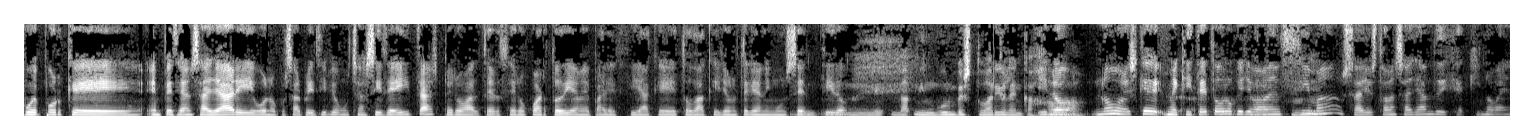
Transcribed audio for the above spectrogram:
fue porque empecé a ensayar y bueno, pues al principio muchas ideitas, pero al tercer o cuarto día me parecía que todo aquello no tenía ningún sentido. Ni- na- ningún vestuario le encajaba. Y no, no, es que me quité todo lo que llevaba encima, o sea, yo estaba ensayando y dije, aquí no va a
